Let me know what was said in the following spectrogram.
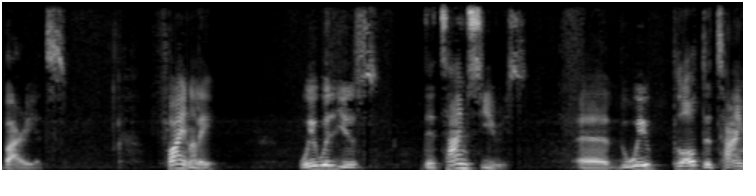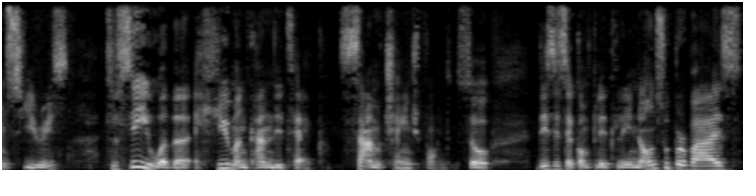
variates. Finally, we will use the time series. Uh, we plot the time series to see whether a human can detect some change point. So this is a completely non-supervised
